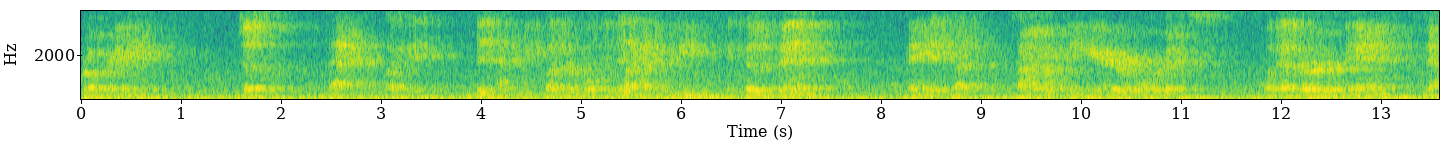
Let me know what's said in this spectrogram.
procreating just that. Like it didn't have to be pleasurable. It didn't Right. have to be. It could have been maybe it's that time of the year or it's whatever, and now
